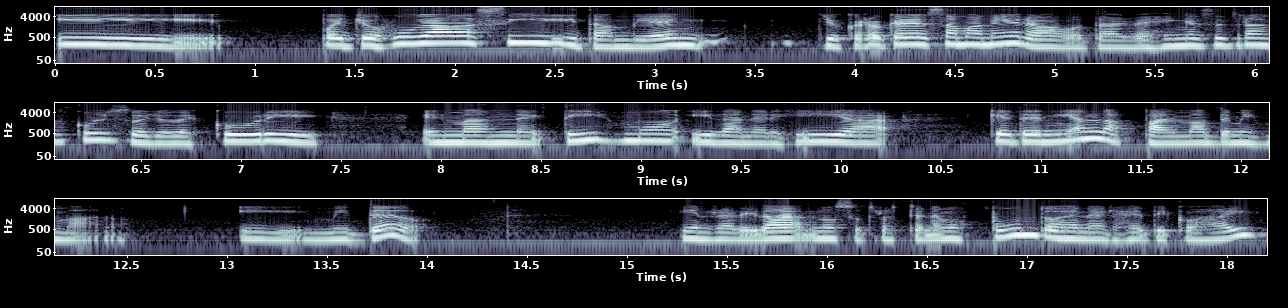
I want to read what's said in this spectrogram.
Y pues yo jugaba así y también yo creo que de esa manera, o tal vez en ese transcurso, yo descubrí el magnetismo y la energía que tenían las palmas de mis manos y mis dedos. Y en realidad nosotros tenemos puntos energéticos ahí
